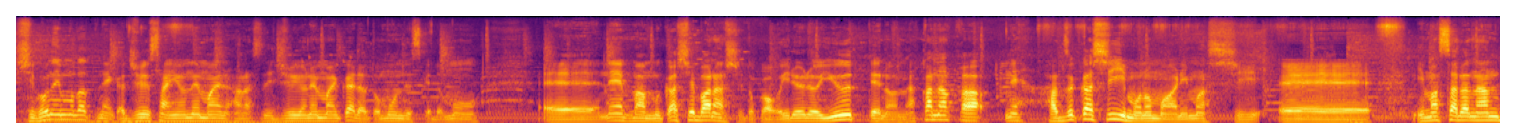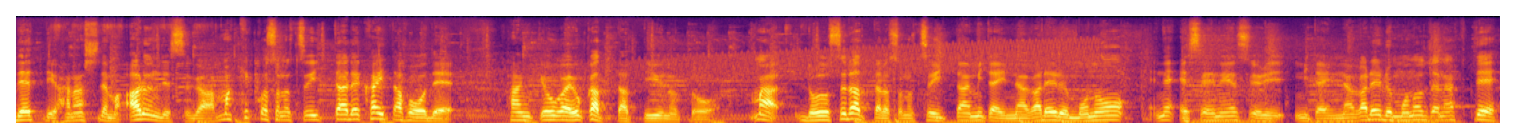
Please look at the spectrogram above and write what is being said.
45年もだってないか134年前の話で14年前くらいだと思うんですけども、えー、ねまあ、昔話とかをいろいろ言うっていうのはなかなかね恥ずかしいものもありますし、えー、今更なんでっていう話でもあるんですが、まあ、結構そのツイッターで書いた方で反響が良かったっていうのと、まあ、どうせだったらそのツイッターみたいに流れるもの、ね、SNS よりみたいに流れるものじゃなくて、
